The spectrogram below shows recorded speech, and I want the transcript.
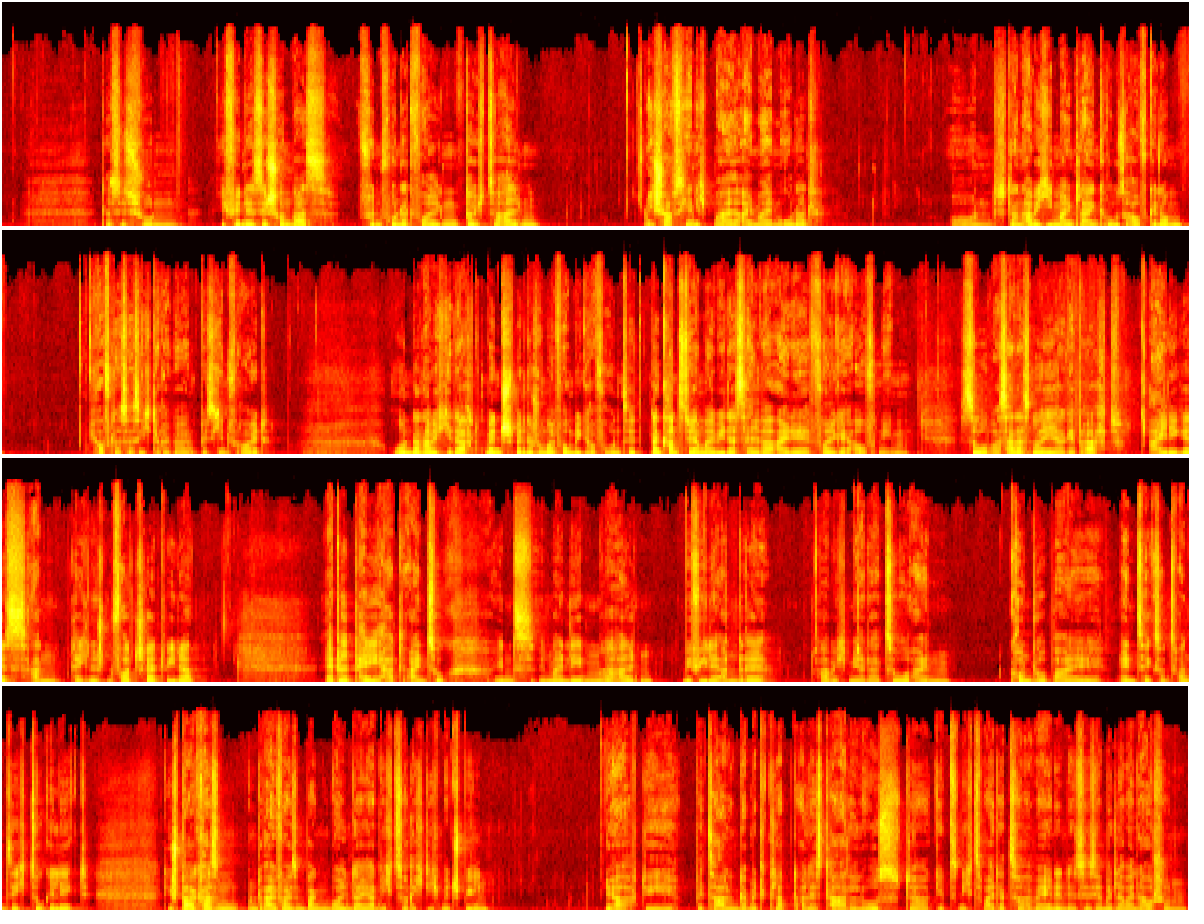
das ist schon, ich finde, es ist schon was, 500 Folgen durchzuhalten. Ich schaffe es hier nicht mal einmal im Monat. Und dann habe ich ihm einen kleinen Gruß aufgenommen. Ich hoffe, dass er sich darüber ein bisschen freut. Und dann habe ich gedacht, Mensch, wenn du schon mal vor dem Mikrofon sitzt, dann kannst du ja mal wieder selber eine Folge aufnehmen. So, was hat das neue Jahr gebracht? Einiges an technischen Fortschritt wieder. Apple Pay hat Einzug ins, in mein Leben erhalten. Wie viele andere habe ich mir dazu ein Konto bei N26 zugelegt. Die Sparkassen und Raiffeisenbanken wollen da ja nicht so richtig mitspielen ja, die Bezahlung damit klappt alles tadellos. Da gibt es nichts weiter zu erwähnen. Es ist ja mittlerweile auch schon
